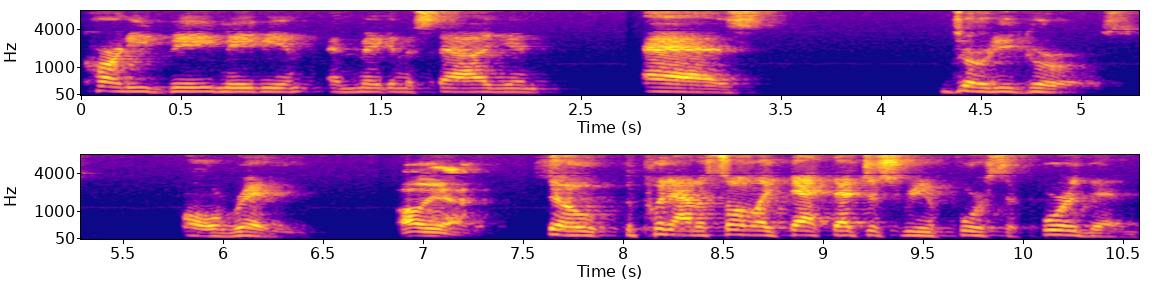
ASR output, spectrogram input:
Cardi B maybe and, and Megan Thee Stallion as dirty girls already. oh yeah, So to put out a song like that, that just reinforced it for them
